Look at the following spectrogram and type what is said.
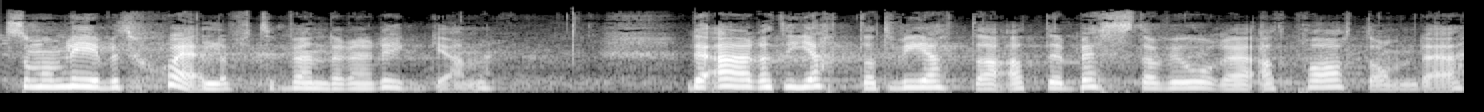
Som om livet självt vänder en ryggen. Det är att i hjärtat veta att det bästa vore att prata om det,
